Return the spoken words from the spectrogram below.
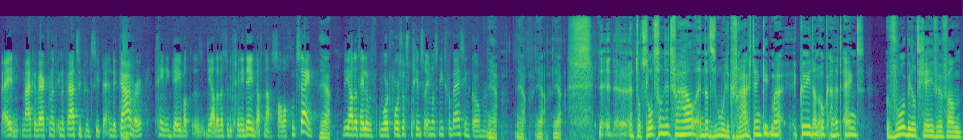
wij maken werk van het innovatieprincipe. En de Kamer, geen idee wat, die hadden natuurlijk geen idee, dacht, nou, het zal wel goed zijn. Ja, Die hadden het hele woord voorzorgsbeginsel immers niet voorbij zien komen. ja, ja, ja, ja. De- de- En tot slot van dit verhaal, en dat is een moeilijke vraag, denk ik, maar kun je dan ook aan het eind een voorbeeld geven van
